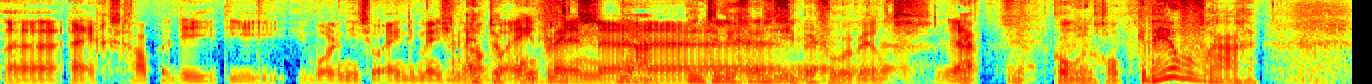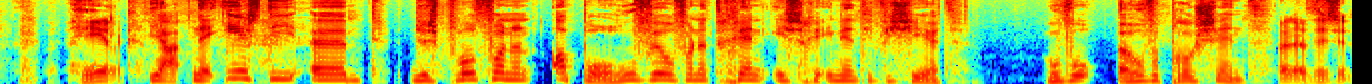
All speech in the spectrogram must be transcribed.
eh, eigenschappen, die, die worden niet zo eendimensionaal En te door één complex. gen, eh, Ja, intelligentie eh, bijvoorbeeld. ja, Ja, komen we nog op. Ik heb heel veel vragen. heerlijk. Ja, nee, eerst die. dus bijvoorbeeld van een appel. Hoeveel van het gen is geïdentificeerd? Hoeveel, hoeveel procent? Oh, Dat is, dat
